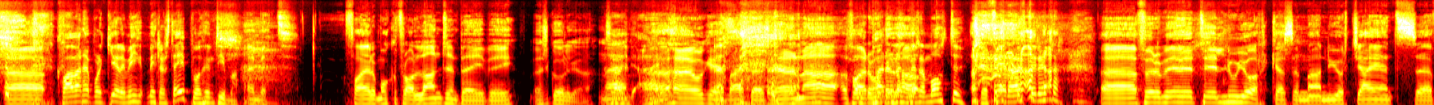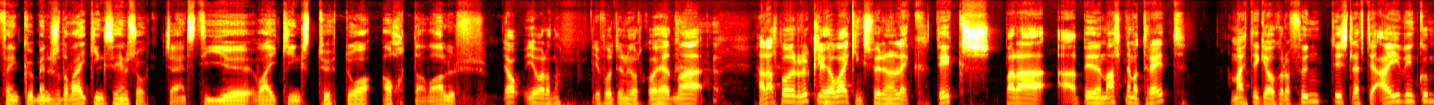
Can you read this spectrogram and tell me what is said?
Uh, hvað var það búin að gera? Mik mikla steipu á þeim tíma? Einmitt. Færum okkur frá London baby. Þessi góð líka Nei. uh, ok, það ætti þessi hérna færum okkur við frá þessa móttu sem fer á eftir þetta uh, förum við til New York þar sem að New York Giants uh, fengu Minnesota Vikings í heimsókn. Giants 10, Vikings 28 valur. Já, ég var hérna, ég fór til New York og hérna Það er allt búið ruggli hjá Vikings fyrir hennar leik. Diggs bara að byggja um allt nema treyt Hann mætti ekki á okkur að fundi Slefti æfingum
